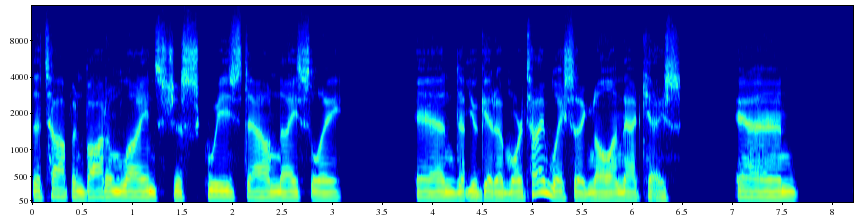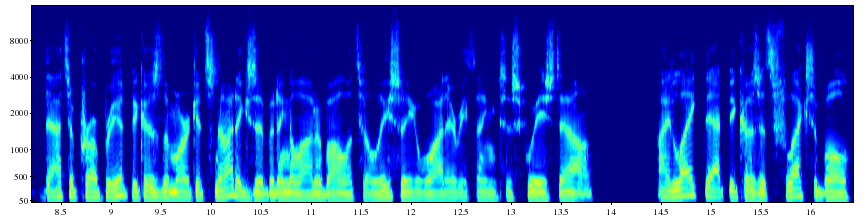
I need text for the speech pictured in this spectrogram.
the top and bottom lines just squeeze down nicely and you get a more timely signal in that case. And that's appropriate because the market's not exhibiting a lot of volatility. So you want everything to squeeze down. I like that because it's flexible.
